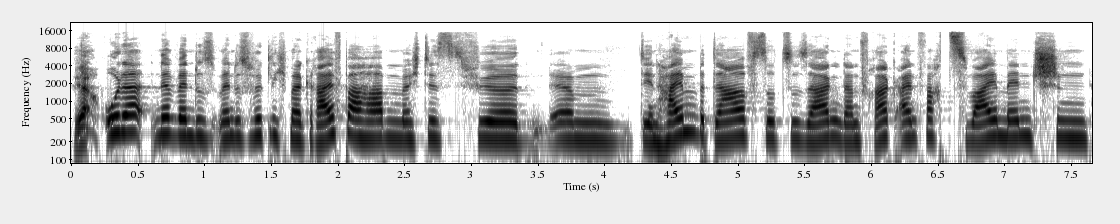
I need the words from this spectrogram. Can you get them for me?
Ja. Oder ne, wenn du es wenn du's wirklich mal greifbar haben möchtest für ähm, den Heimbedarf sozusagen, dann frag einfach zwei Menschen,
